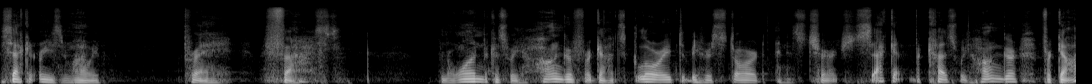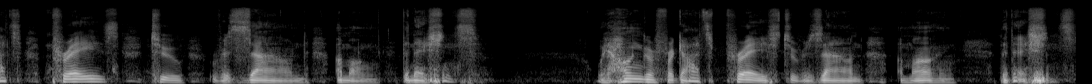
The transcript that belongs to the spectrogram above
The second reason why we pray, we fast Number one, because we hunger for God's glory to be restored in His church. Second, because we hunger for God's praise to resound among the nations. We hunger for God's praise to resound among the nations.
